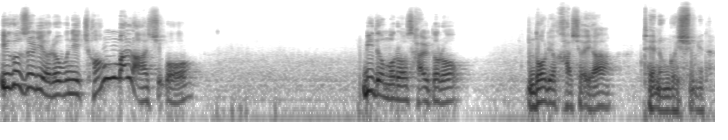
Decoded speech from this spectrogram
이것을 여러분이 정말 아시고 믿음으로 살도록 노력하셔야 되는 것입니다.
